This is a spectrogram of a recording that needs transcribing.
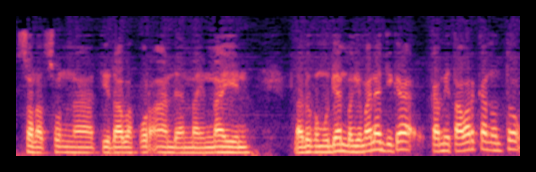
sholat sunnah, tilawah Quran dan lain-lain. Lalu kemudian bagaimana jika kami tawarkan untuk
